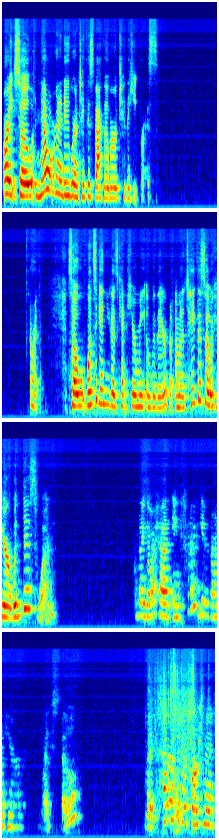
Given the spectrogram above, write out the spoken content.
All right, so now what we're going to do, we're going to take this back over to the heat press. All right, so once again, you guys can't hear me over there, but I'm going to take this over here with this one. I'm going to go ahead and kind of get it on here like so. I'm going to cover it with my parchment.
